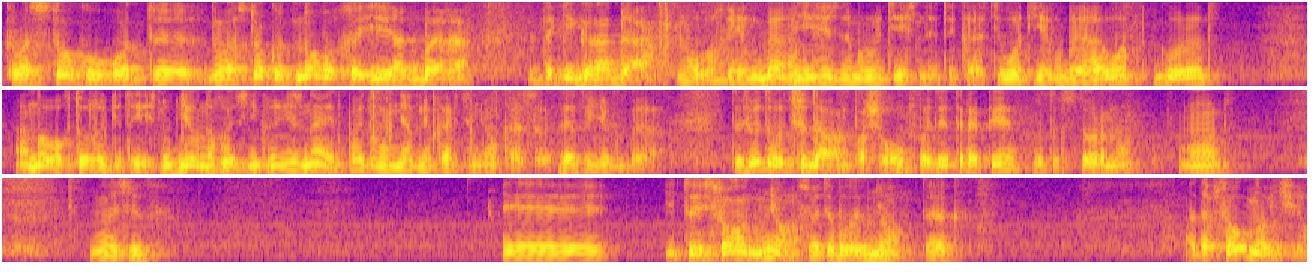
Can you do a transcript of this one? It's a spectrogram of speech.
к востоку от, э, на восток от Новаха и Акбега. Это такие города Новах и Акбега, они здесь, может быть, есть на этой карте. Вот Якбега, вот город, а Новых тоже где-то есть. Но где он находится, никто не знает, поэтому он ни одной карте не указывает. Это Якбега. То есть вот, вот сюда он пошел, по этой тропе, в эту сторону. Вот. Значит, э, и то есть шел он днем, все это было днем, так? А дошел ночью.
